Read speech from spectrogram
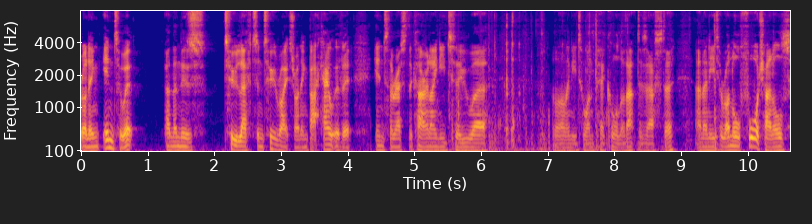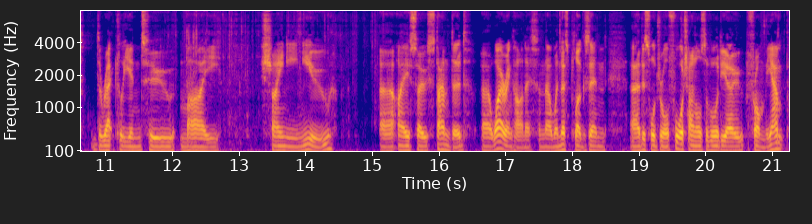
running into it, and then there's two lefts and two rights running back out of it into the rest of the car and I need to uh, well, I need to unpick all of that disaster and I need to run all four channels directly into my shiny new uh, ISO standard uh, wiring harness. And now when this plugs in, uh, this will draw four channels of audio from the amp,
